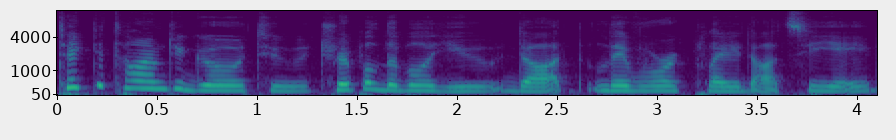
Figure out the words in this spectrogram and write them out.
Take the time to go to www.liveworkplay.ca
